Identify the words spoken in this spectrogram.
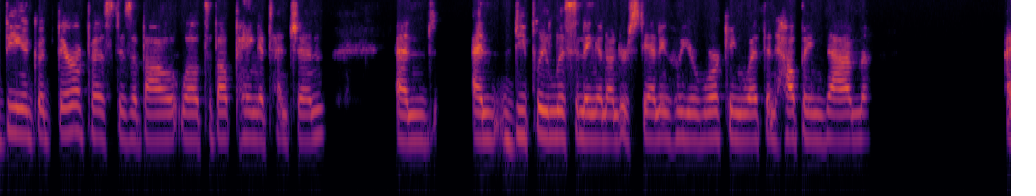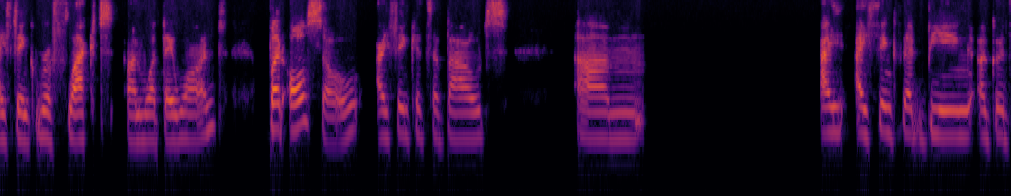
being a good therapist is about well it's about paying attention and and deeply listening and understanding who you're working with and helping them i think reflect on what they want. But also i think it's about um, I, I think that being a good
